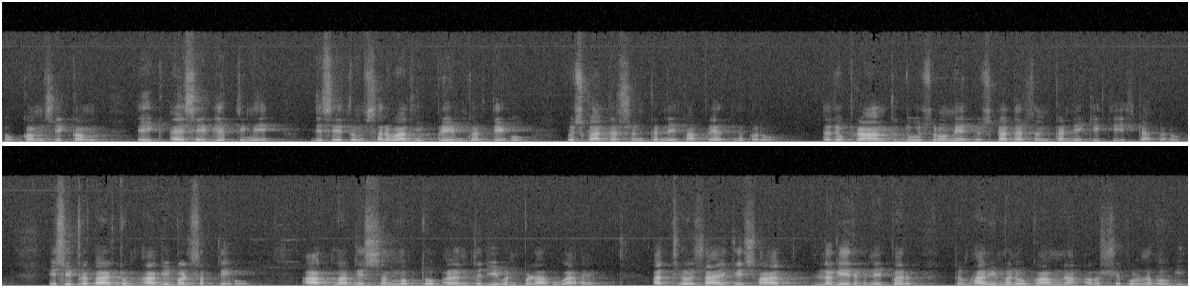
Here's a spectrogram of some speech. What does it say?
तो कम से कम एक ऐसे व्यक्ति में, जिसे तुम सर्वाधिक प्रेम करते हो, उसका दर्शन करने का प्रयत्न करो। तदुपरांत दूसरों में उसका दर्शन करने की चेष्टा करो। इसी प्रकार तुम आगे बढ़ सकते हो। आत्मा के सम्मुख तो अनंत जीवन पड़ा हुआ है। अध्यवसाय के साथ लगे रहने पर तुम्हारी मनोकामना अवश्य पूर्ण होगी।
